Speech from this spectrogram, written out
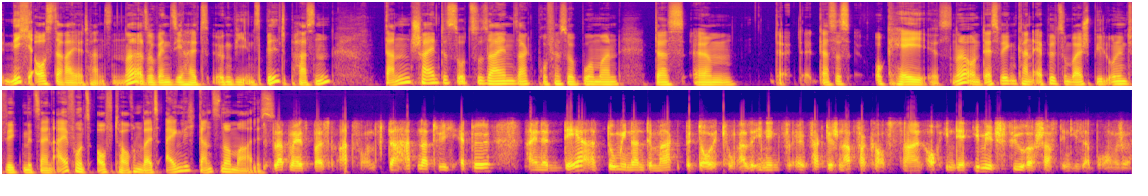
nicht aus der Reihe tanzen, ne? also wenn sie halt irgendwie ins Bild passen, dann scheint es so zu sein, sagt Professor Burmann, dass ähm, dass es okay ist. Ne? Und deswegen kann Apple zum Beispiel unentwegt mit seinen iPhones auftauchen, weil es eigentlich ganz normal ist. Bleibt man jetzt bei Smartphones. Da hat natürlich Apple eine derart dominante Marktbedeutung, also in den äh, faktischen Abverkaufszahlen, auch in der Imageführerschaft in dieser Branche,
